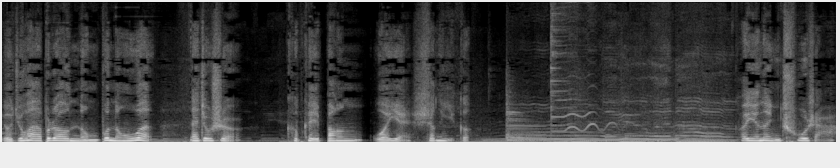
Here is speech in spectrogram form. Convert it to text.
有句话不知道能不能问。”那就是，可不可以帮我也生一个？可以，那你出啥？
